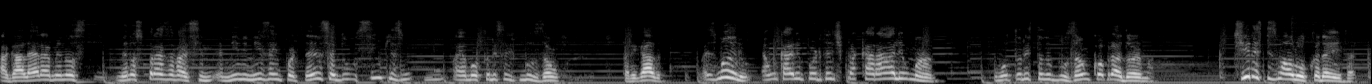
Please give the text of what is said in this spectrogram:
A galera menos, menospreza, vai, assim, minimiza a importância do simples é, motorista de busão, tá ligado? Mas, mano, é um cara importante pra caralho, mano. O motorista do busão, cobrador, mano. Tira esses malucos daí, velho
